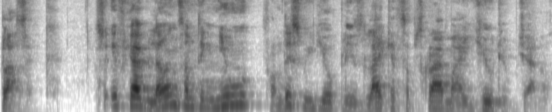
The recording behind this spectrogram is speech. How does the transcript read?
Classic. So if you have learned something new from this video, please like and subscribe my YouTube channel.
